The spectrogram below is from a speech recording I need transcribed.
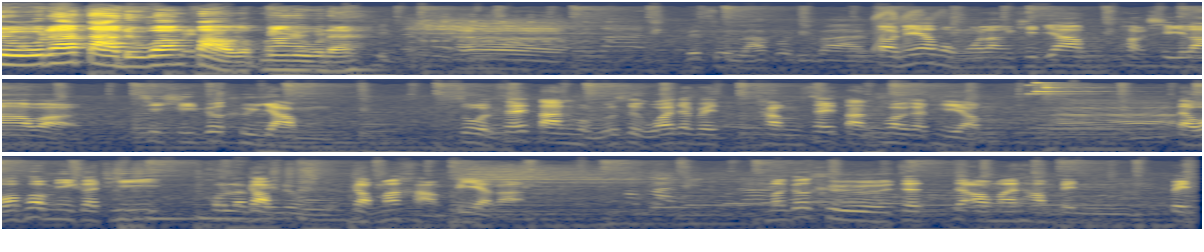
ดูหน้าตาดูว่างเปล่ากับเมนูนะ เออ เป็นสูตรลับของที่บ้านตอนนี้ผมกำลังคิดยำผักชีลาวอะ ที่คิดก็คือยำ ส่วนไส้ตันผมรู้สึกว่าจะไปทำไส้ตันทอดกระเทียมอ่าแต่ว่าพอมีกะทิคนละกัเมนู กับมะขามเปียกอะทำหลายเมนูได้มันก็คือจะจะเอามาทำเป็นเป็น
